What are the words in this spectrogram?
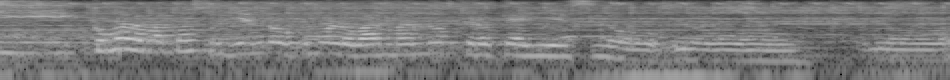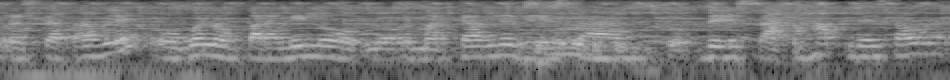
Y cómo lo va construyendo, cómo lo va armando, creo que ahí es lo, lo, lo rescatable, o bueno, para mí lo, lo remarcable de esta, de esta, ajá, de esta obra.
